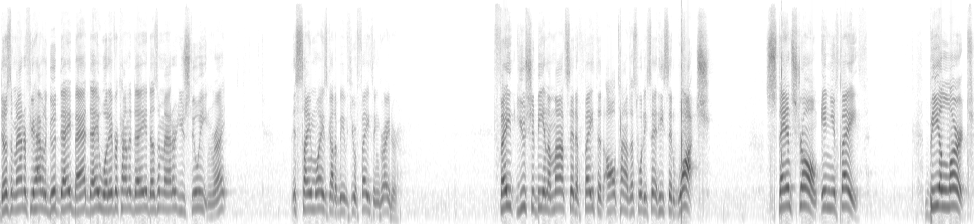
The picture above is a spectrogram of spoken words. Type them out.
Doesn't matter if you're having a good day, bad day, whatever kind of day, it doesn't matter. You're still eating, right? This same way has got to be with your faith and greater. Faith, you should be in a mindset of faith at all times. That's what he said. He said, Watch, stand strong in your faith, be alert.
